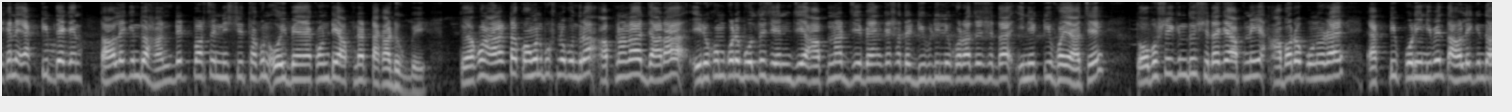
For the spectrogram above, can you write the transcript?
এখানে অ্যাক্টিভ দেখেন, তাহলে কিন্তু হান্ড্রেড পার্সেন্ট নিশ্চিত থাকুন ওই ব্যাঙ্ক অ্যাকাউন্টে আপনার টাকা ঢুকবে। তো এখন আরেকটা কমন প্রশ্ন বন্ধুরা, আপনারা যারা এরকম করে বলতেছেন যে আপনার যে ব্যাংকের সাথে ডিবিডি লিঙ্ক করা আছে, সেটা ইনএক্টিভ হয়ে আছে তো অবশ্যই কিন্তু সেটাকে আপনি আবারও পুনরায় অ্যাক্টিভ করিয়ে নেবেন, তাহলে কিন্তু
